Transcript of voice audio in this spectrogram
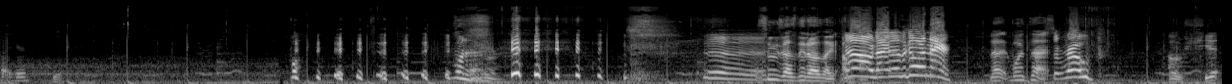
Right here. Whatever. As soon as I was like, no, that doesn't go in there. that, what's that? It's a rope. Oh shit.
